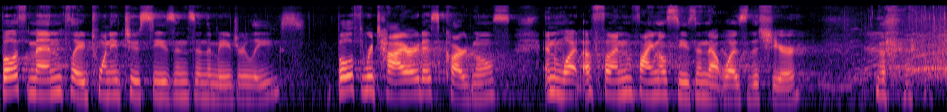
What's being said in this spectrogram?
Both men played 22 seasons in the major leagues. Both retired as Cardinals, and what a fun final season that was this year.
